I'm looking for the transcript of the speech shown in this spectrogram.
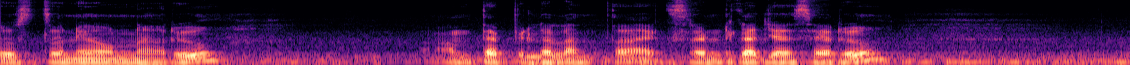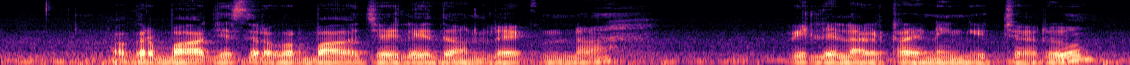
చూస్తూనే ఉన్నారు. అంతా పిల్లలంతా ఎక్సలెంట్గా చేశారు. ఒకరు బాగా చేశారు ఒకరు బాగా చేయలేదు అని లేకుండా వీళ్ళు ఇలాగ ట్రైనింగ్ ఇచ్చారు.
